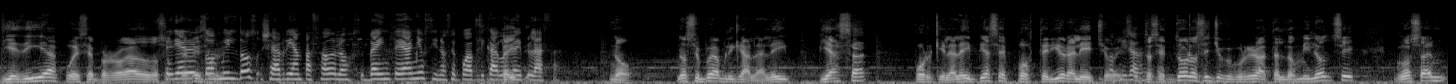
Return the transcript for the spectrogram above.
10 días, puede ser prorrogado dos Sería o del tres veces. 2002, ya habrían pasado los 20 años y no se puede aplicar la ley 20. Plaza. No, no se puede aplicar la ley Piazza porque la ley Piazza es posterior al hecho. ¿ves? 2011. Entonces, todos los hechos que ocurrieron hasta el 2011 gozan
